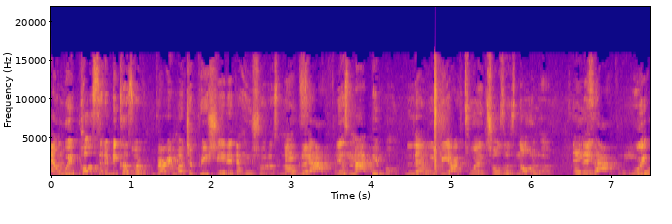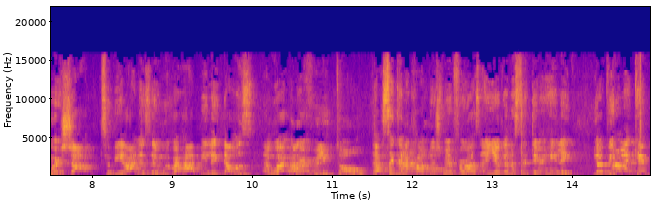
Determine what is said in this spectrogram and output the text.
and we posted it because we're very much appreciated that he showed us love Like, Exactly. there's mad people that we react to and shows us no love Like, Exactly. we were shocked to be honest and we were happy like that was and we're, That's we're really dope. that's like an accomplishment dope. for us and you're gonna sit there and hate like yo if you don't like him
